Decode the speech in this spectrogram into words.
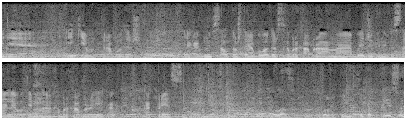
где и кем ты работаешь. Я как бы написал то, что я блогер с Хабр Хабра, а на бейджике написали вот именно Хабр Хабр и как, как пресса. Ну, у нас тоже, в принципе, как пресса,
